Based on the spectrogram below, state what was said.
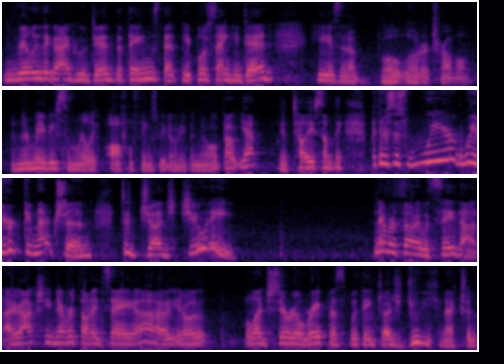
really the guy who did the things that people are saying he did, he is in a boatload of trouble. And there may be some really awful things we don't even know about yet. I'm going to tell you something. But there's this weird, weird connection to Judge Judy. Never thought I would say that. I actually never thought I'd say, uh, you know, alleged serial rapist with a Judge Judy connection.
